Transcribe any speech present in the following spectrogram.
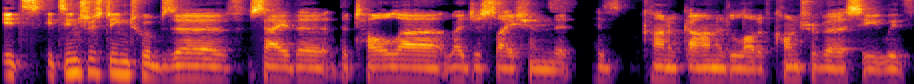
it's it's interesting to observe, say, the the TOLA legislation that has kind of garnered a lot of controversy with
